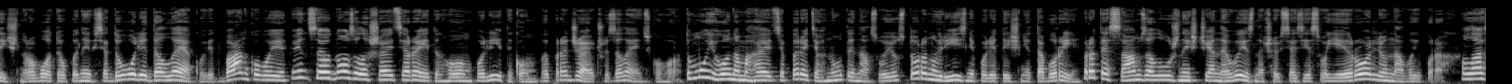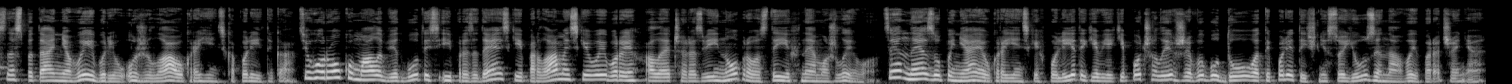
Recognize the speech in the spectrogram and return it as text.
дипломатичну роботу опинився доволі далеко від банкової, він все одно залишається рейтинговим політиком, випереджаючи Зеленського. Тому його намагаються перетягнути на свою сторону різні політичні табори. Проте сам залужний ще не визначився зі своєю роллю на виборах. Власне, з питання виборів ожила українська політика. Цього року мали б відбутись і президентські, і парламентські вибори, але через війну провести їх неможливо. Це не зупиняє українських політиків, які почали вже вибудовувати політичні союзи на випередження.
